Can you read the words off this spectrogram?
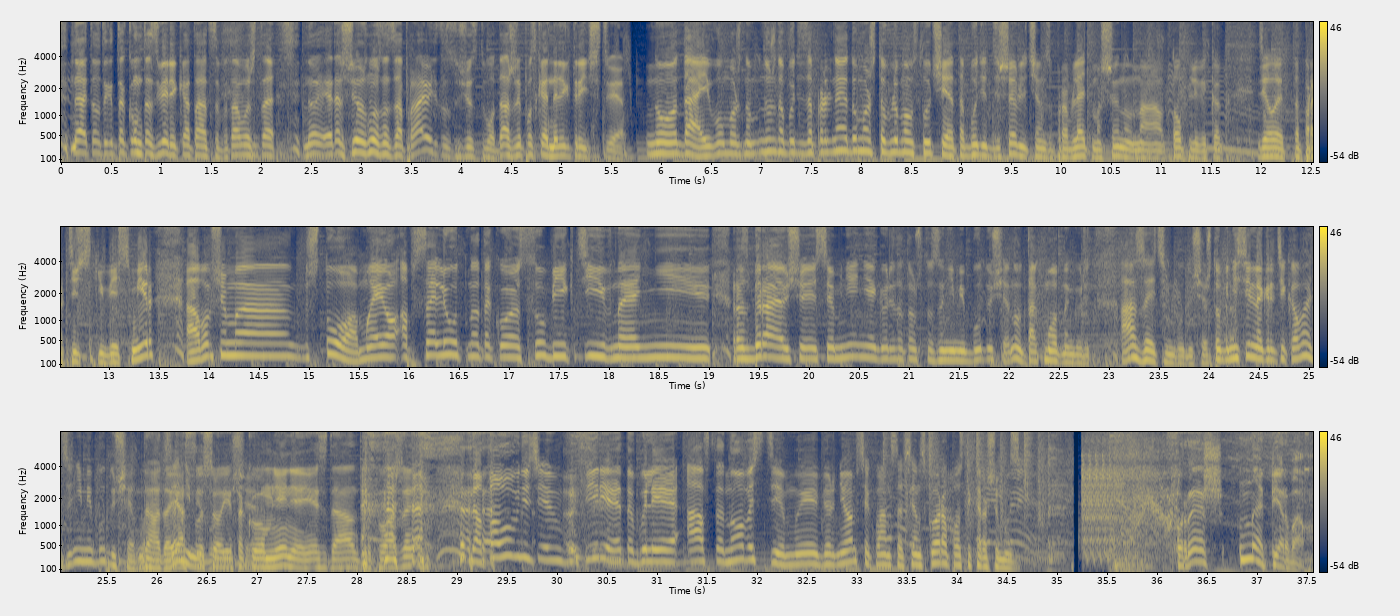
На этом таком-то звере кататься, потому что ну, это все нужно заправить, это существо, даже пускай на электричестве. Ну да, его можно, нужно будет заправлять, но я думаю, что в любом случае это будет дешевле, чем заправлять машину на топливе, как делает это практически весь мир. А, в общем, э, что, мое абсолютно такое субъективное, не разбирающееся мнение говорит о том, что за ними будущее, ну так модно говорит, а за этим будущее, чтобы не сильно критиковать, за ними будущее. Да, да, я слышал, и такое мнение есть, да, предположение. Да, поумничаем в эфире. Это были автоновости. Мы вернемся к вам совсем скоро после хорошей музыки. Фреш на первом.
